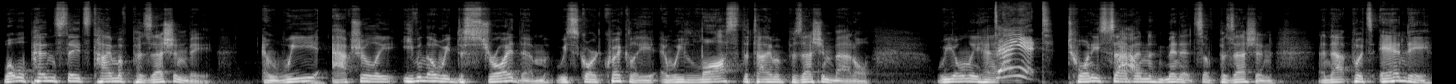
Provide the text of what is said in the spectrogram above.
what will Penn State's time of possession be? And we actually, even though we destroyed them, we scored quickly and we lost the time of possession battle. We only had Dang it! 27 minutes of possession. And that puts Andy,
